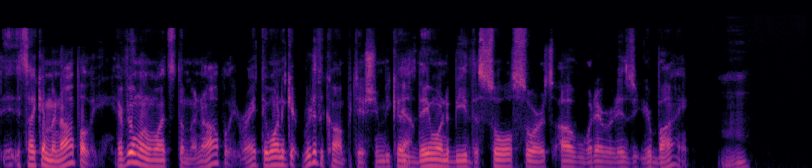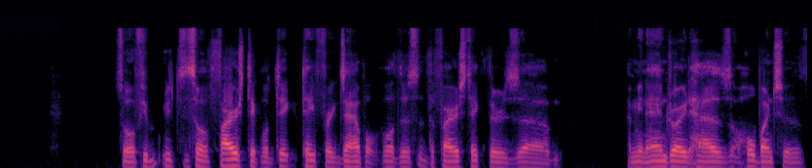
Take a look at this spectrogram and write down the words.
it's like a monopoly. Everyone wants the monopoly, right? They want to get rid of the competition because Yeah. they want to be the sole source of whatever it is that you're buying. hmm So if you so Fire Stick will take take for example, well there's the Fire Stick. There's um, I mean Android has a whole bunch of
